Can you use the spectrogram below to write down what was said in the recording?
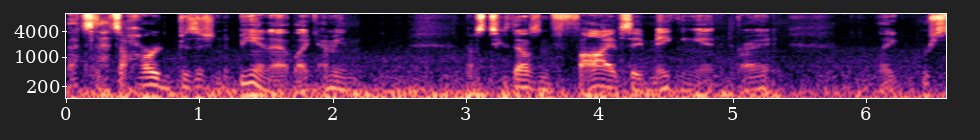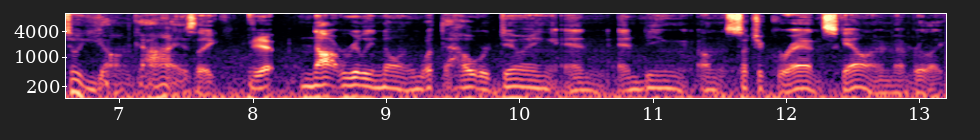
that's that's a hard position to be in. At like, I mean, that was 2005, say making it right. Like we're still young guys, like Yep. not really knowing what the hell we're doing, and and being on such a grand scale. I remember, like,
